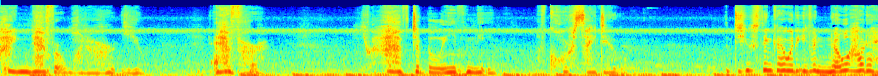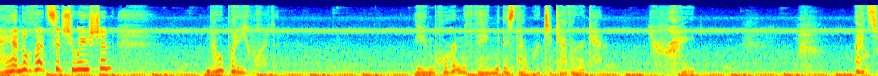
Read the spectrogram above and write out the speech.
I never want to hurt you. Ever. You have to believe me. Of course I do. Do you think I would even know how to handle that situation? Nobody would. The important thing is that we're together again. Right. That's.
